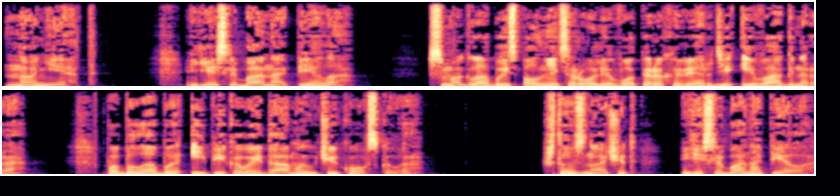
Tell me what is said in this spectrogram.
но нет — если бы она пела, смогла бы исполнять роли в операх Верди и Вагнера, побыла бы и пиковой дамой у Чайковского. Что значит, если бы она пела?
